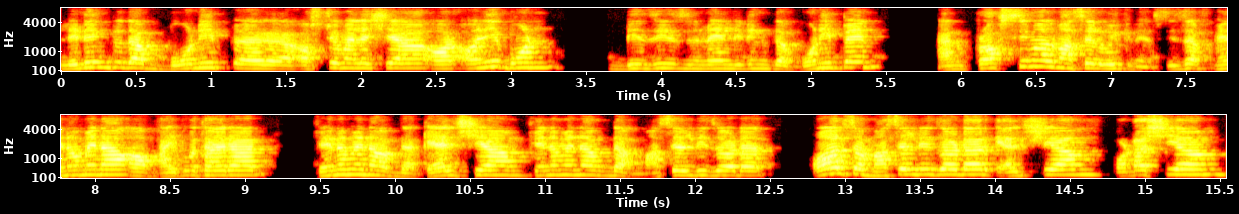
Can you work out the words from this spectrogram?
leading to the bony uh, osteomalacia or any bone disease may leading to the bony pain and proximal muscle weakness is a phenomena of hypothyroid, phenomena of the calcium, phenomena of the muscle disorder. Also, muscle disorder, calcium, potassium,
